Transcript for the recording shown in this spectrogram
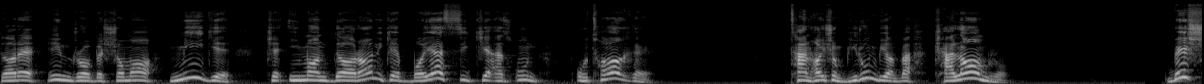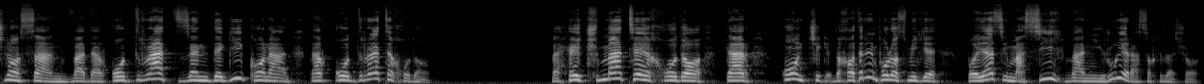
داره این رو به شما میگه که ایماندارانی که بایستی که از اون اتاق تنهایشون بیرون بیان و کلام رو بشناسن و در قدرت زندگی کنن در قدرت خدا و حکمت خدا در اون چه به خاطر این پولس میگه بایستی مسیح و نیروی رستاخیزش را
